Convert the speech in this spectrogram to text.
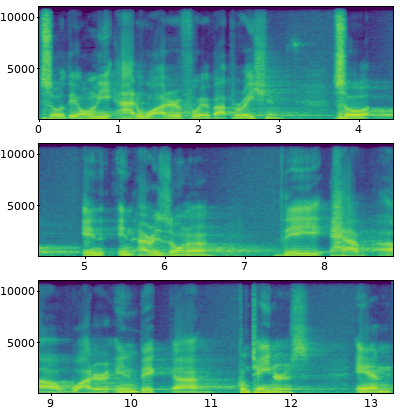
So they only add water for evaporation. So in, in Arizona, they have uh, water in big uh, containers, and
